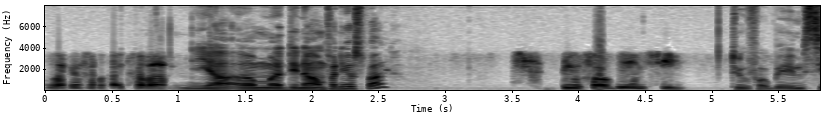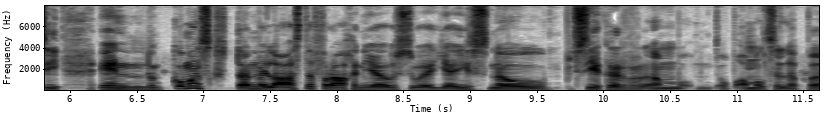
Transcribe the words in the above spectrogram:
lekker het dit uitgewerk. Ja, ehm um, die naam van jou span? Tufo BMC. 2 vir BMC. En kom ons dan my laaste vraag aan jou, so jy's nou seker um, op almal se lippe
